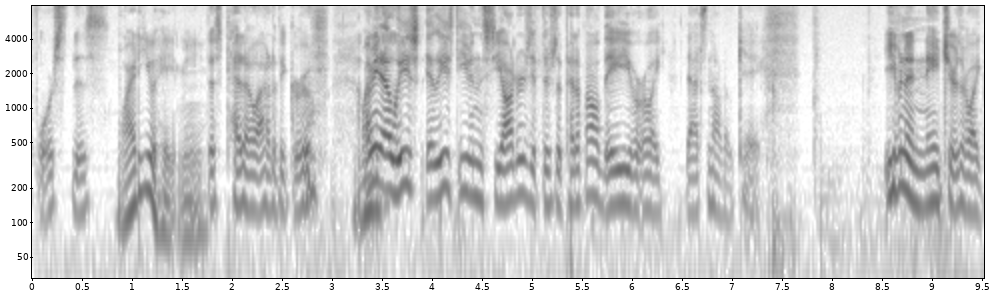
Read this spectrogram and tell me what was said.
force this Why do you hate me? this pedo out of the group. Why I mean, at least at least even the sea otters, if there's a pedophile, they are like, that's not okay. Even in nature, they're like,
